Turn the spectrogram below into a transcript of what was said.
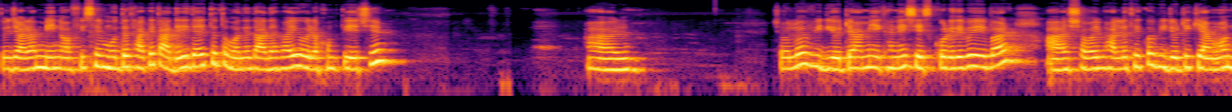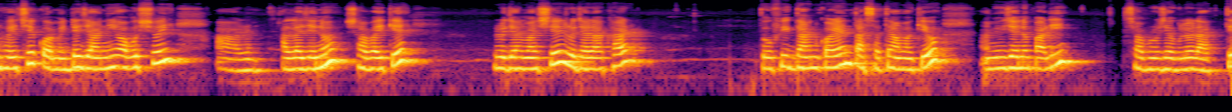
তো যারা মেন অফিসের মধ্যে থাকে তাদেরই দেয়, তো তোমাদের দাদাভাই ওই রকম পেয়েছে। আর চলো ভিডিওটা আমি এখানেই শেষ করে দেবো এবার। আর সবাই ভালো থেকো, ভিডিওটি কেমন হয়েছে কমেন্টে জানিও অবশ্যই। আর আল্লাহ যেন সবাইকে রোজার মাসে রোজা রাখার তৌফিক দান করেন, তার সাথে আমাকেও, আমিও যেন পারি। সব রোজাগুলো রাখতে।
